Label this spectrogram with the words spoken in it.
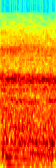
Oh.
